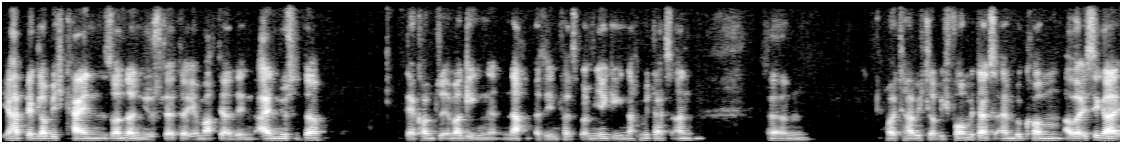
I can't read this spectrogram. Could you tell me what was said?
ihr habt ja, glaube ich, keinen Sondernewsletter. Ihr macht ja den einen Newsletter, der kommt so immer gegen Nacht, also jedenfalls bei mir gegen Nachmittags an. Ähm, heute habe ich, glaube ich, vormittags einen bekommen, aber ist egal.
